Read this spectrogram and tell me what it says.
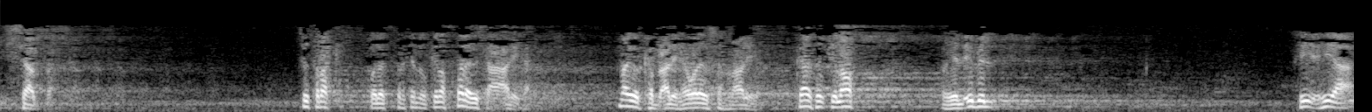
الشابة. تترك ولا تتركن القلاص فلا يسعى عليها. ما يركب عليها ولا يسافر عليها. كانت القلاص وهي الإبل. هي هي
